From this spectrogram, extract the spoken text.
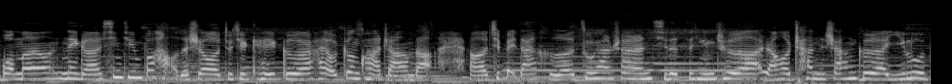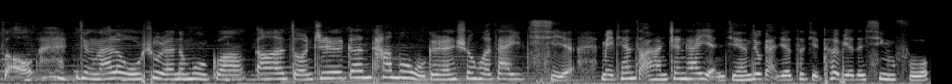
我们那个心情不好的时候就去 K 歌，还有更夸张的，呃，去北戴河租上双人骑的自行车，然后唱着山歌一路走，引来了无数人的目光。呃，总之跟他们五个人生活在一起，每天早上睁开眼睛就感觉自己特别的幸福。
